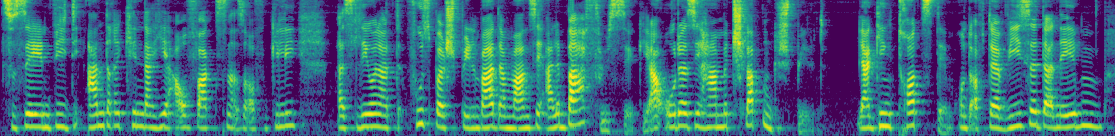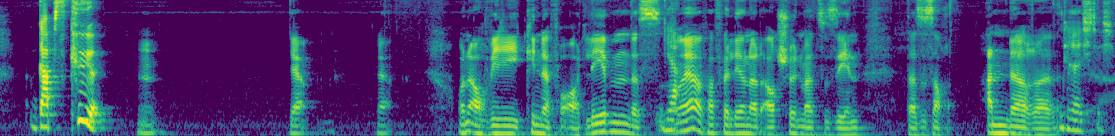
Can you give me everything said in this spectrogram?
zu sehen, wie die andere Kinder hier aufwachsen. Also auf Gilly, als Leonard Fußball spielen war, dann waren sie alle barfüßig, ja, oder sie haben mit Schlappen gespielt. Ja, ging trotzdem. Und auf der Wiese daneben gab es Kühe. Hm. Ja. Und auch wie die Kinder vor Ort leben. Das ja. Ja, war für Leonard auch schön mal zu sehen, dass es auch andere, Richtig.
